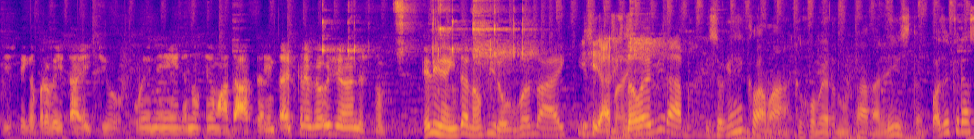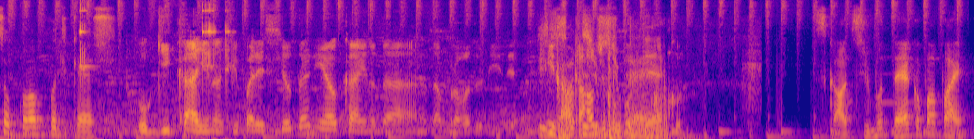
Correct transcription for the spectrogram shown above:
A gente tem que aproveitar aí que o, o Enem ainda não tem uma data, tentar escrever o Janderson. Ele ainda não virou o Van Dyke. E acho que não vai virar. E se alguém reclamar que o Romero não tá na lista, pode criar seu próprio podcast. O Gui caindo aqui parecia o Daniel caindo da, da prova do líder. Scouts de boteco. Scouts de boteco, papai.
